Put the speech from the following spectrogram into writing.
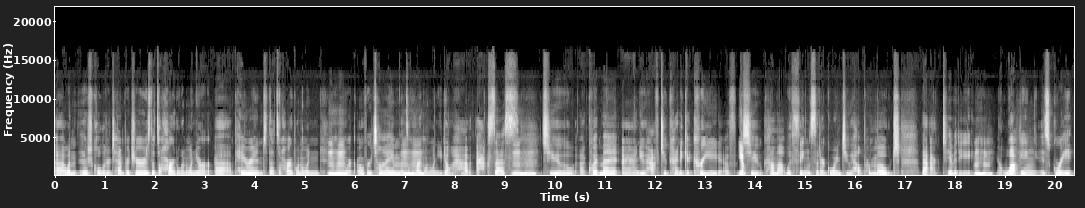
uh, when there's colder temperatures. That's a hard one when you're a parent. That's a hard one when Mm-hmm. you work overtime. That's a hard one when you don't have access Mm-hmm. to equipment and you have to kind of get creative Yep. to come up with things that are going to help promote that activity. Mm-hmm. You know, walking is great,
